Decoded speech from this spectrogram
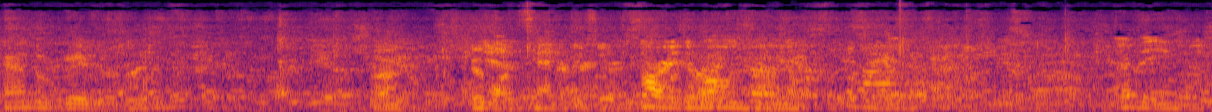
Handle graveyard. Ready? Okay. Good Yeah, luck. Canada. Sorry, the Rolling Stone. I have the English.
